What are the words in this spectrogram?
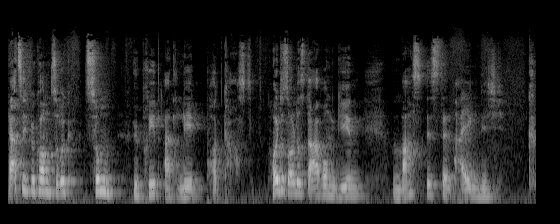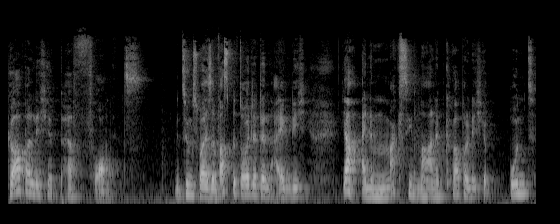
Herzlich willkommen zurück zum Hybrid Athlet Podcast. Heute soll es darum gehen, was ist denn eigentlich körperliche Performance? Beziehungsweise was bedeutet denn eigentlich ja, eine maximale körperliche und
